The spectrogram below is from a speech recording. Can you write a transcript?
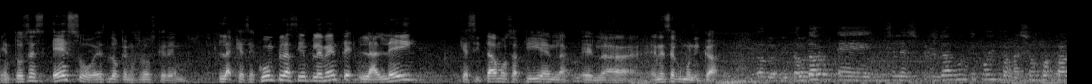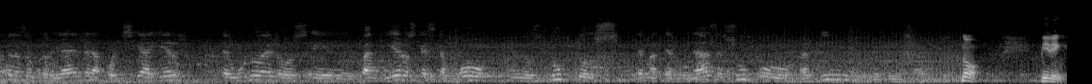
Entonces, eso es lo que nosotros queremos. La que se cumpla simplemente la ley que citamos aquí en, la, en, la- en ese comunicado. Doctor, eh, ¿se les brindó algún tipo de información por parte de las autoridades de la policía ayer de uno de los eh, pandilleros que escapó en los ductos de maternidad? ¿Se supo algún No, miren,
